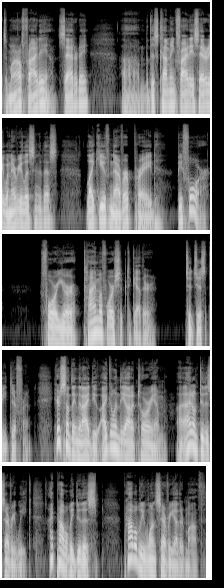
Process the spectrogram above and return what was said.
tomorrow, Friday, Saturday, um, this coming Friday, Saturday, whenever you're listening to this, like you've never prayed before for your time of worship together to just be different. Here's something that I do I go in the auditorium. I don't do this every week. I probably do this probably once every other month.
